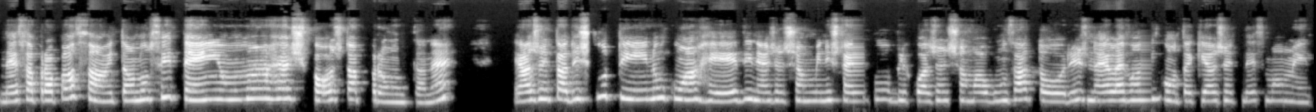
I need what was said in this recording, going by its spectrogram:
nessa proporção, então não se tem uma resposta pronta, né? É, a gente está discutindo com a rede, né? A gente chama o Ministério Público, a gente chama alguns atores, né? Levando em conta que a gente, nesse momento,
